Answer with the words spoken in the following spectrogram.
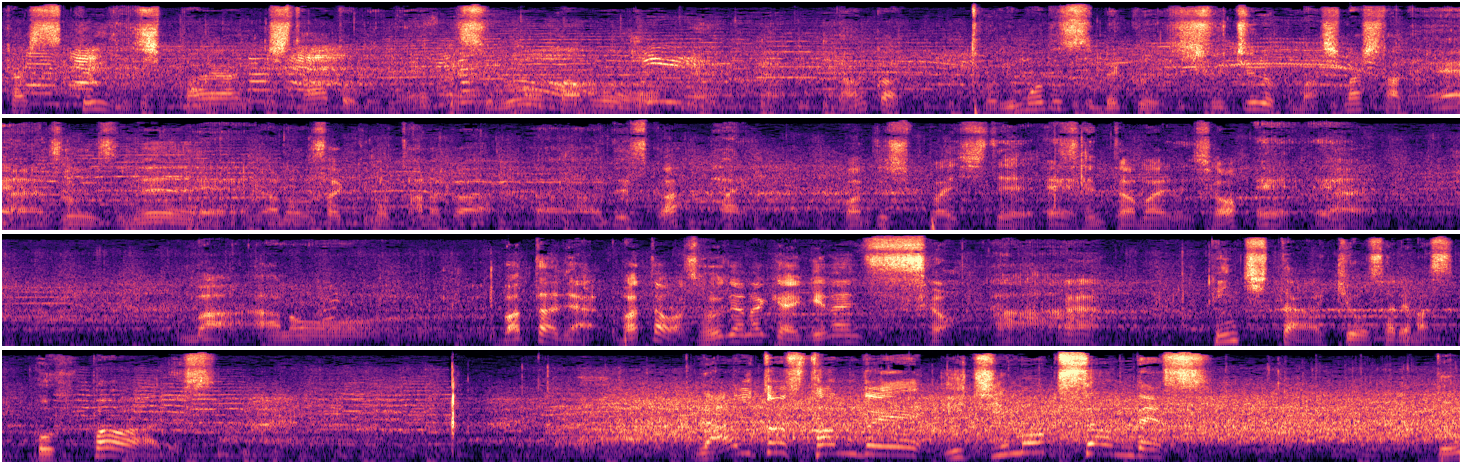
かしスクイズ失敗した後でね鶴岡もなんか取り戻すべく集中力増しましたね。そうですね、あのさっきの田中ですか、はい、バント失敗してセンター前でしょ、ええはい、まああのバッターじゃバッターはそれじゃなきゃいけないんですよ。はい、ピンチヒッターが起用されます。オフパワーです。ライトスタンドへ一目散ですどこ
